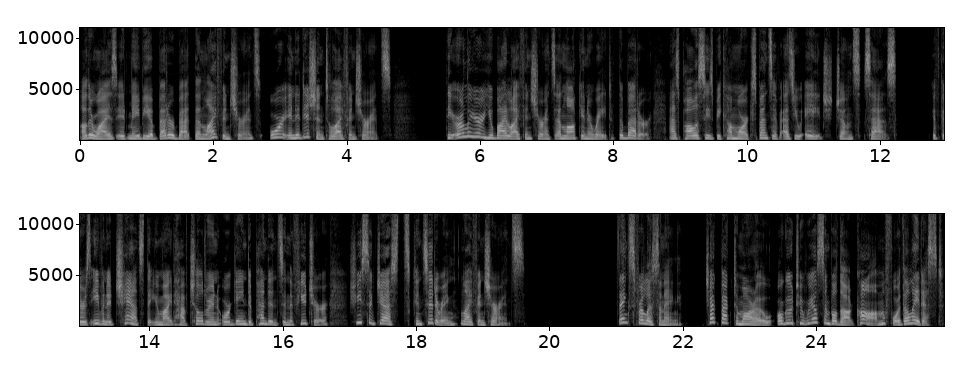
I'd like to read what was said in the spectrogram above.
Otherwise, it may be a better bet than life insurance or in addition to life insurance. The earlier you buy life insurance and lock in a rate, the better, as policies become more expensive as you age, Jones says. If there's even a chance that you might have children or gain dependents in the future, she suggests considering life insurance. Thanks for listening. Check back tomorrow or go to realsimple.com for the latest.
